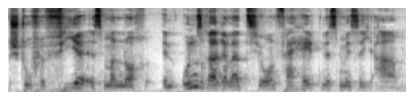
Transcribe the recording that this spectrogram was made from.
Stufe 4 ist man noch in unserer Relation verhältnismäßig arm.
